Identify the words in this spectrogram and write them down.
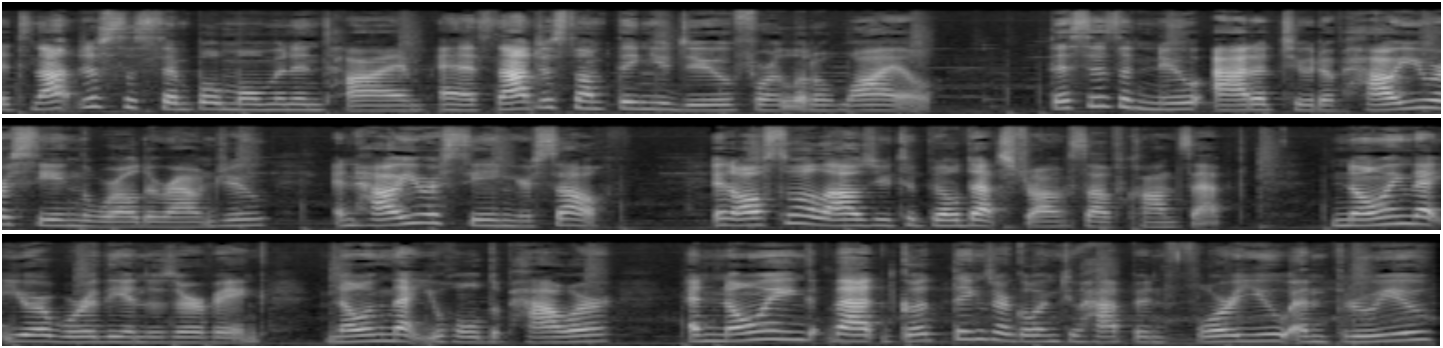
It's not just a simple moment in time, and it's not just something you do for a little while. This is a new attitude of how you are seeing the world around you and how you are seeing yourself. It also allows you to build that strong self concept, knowing that you are worthy and deserving, knowing that you hold the power, and knowing that good things are going to happen for you and through you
